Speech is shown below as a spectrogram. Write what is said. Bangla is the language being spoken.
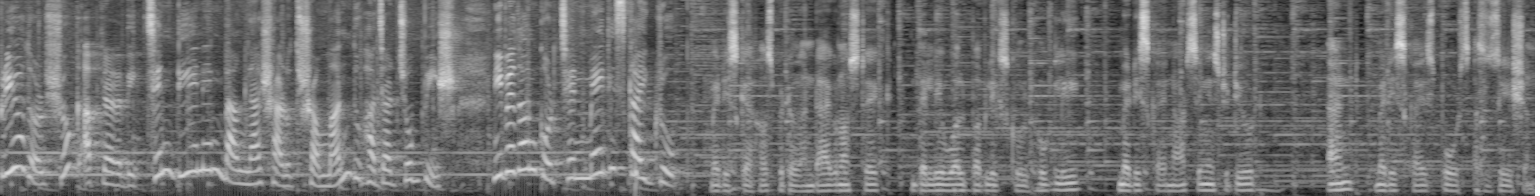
প্রিয় দর্শক, আপনারা দেখছেন ডিএনএম বাংলা শারদ সম্মান দুহাজার চব্বিশ। নিবেদন করছেন Medisky group Medisky hospital and diagnostic Delhi world public school Hooghly Medisky nursing institute and Medisky sports association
